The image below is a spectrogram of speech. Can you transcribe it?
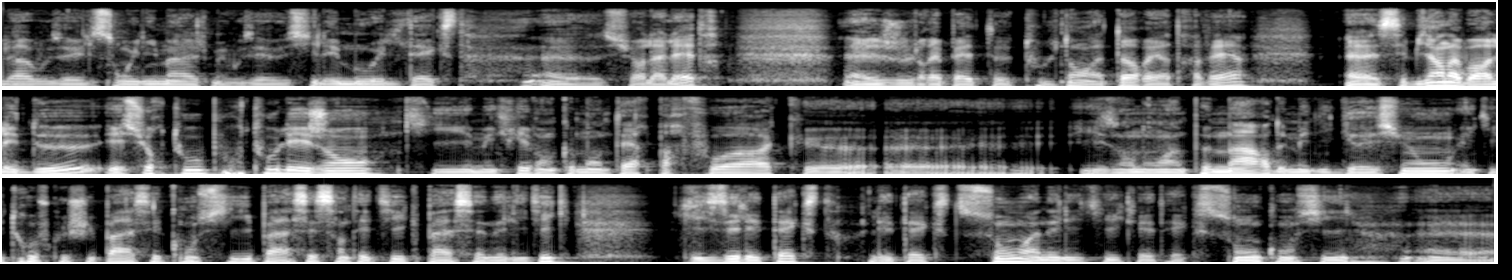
là, vous avez le son et l'image, mais vous avez aussi les mots et le texte sur la lettre. je le répète tout le temps à tort et à travers. Euh, c'est bien d'avoir les deux, et surtout pour tous les gens qui m'écrivent en commentaire parfois qu'ils euh, en ont un peu marre de mes digressions et qui trouvent que je suis pas assez concis, pas assez synthétique, pas assez analytique, lisez les textes. Les textes sont analytiques, les textes sont concis, euh,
